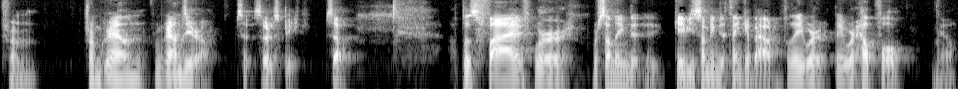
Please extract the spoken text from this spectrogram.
from from ground from ground zero, so, so to speak. So those five were were something that uh, gave you something to think about. They were they were helpful. You know,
